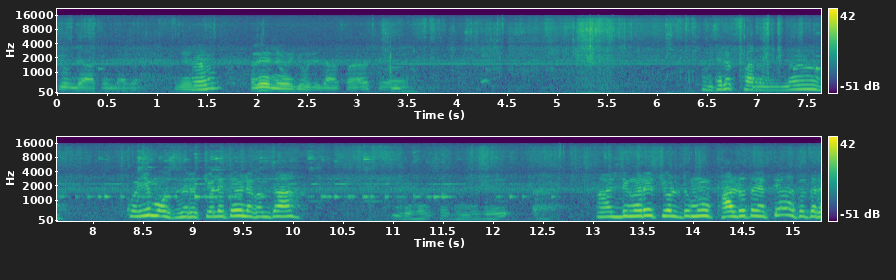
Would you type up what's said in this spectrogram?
क्यों ले आते हैं Masala. Koyi mo chole te त्यहाँ त तर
